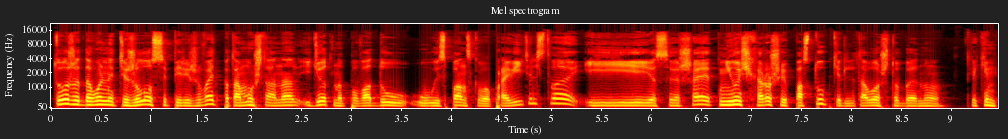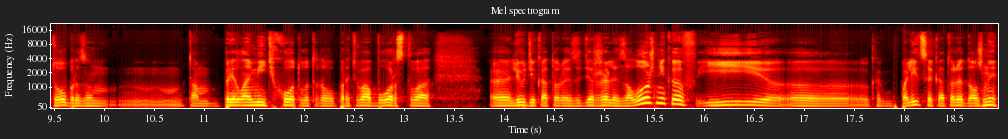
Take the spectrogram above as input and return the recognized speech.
тоже довольно тяжело сопереживать, потому что она идет на поводу у испанского правительства и совершает не очень хорошие поступки для того, чтобы, ну, каким-то образом там преломить ход вот этого противоборства люди, которые задержали заложников, и э, как бы полиция, которые должны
